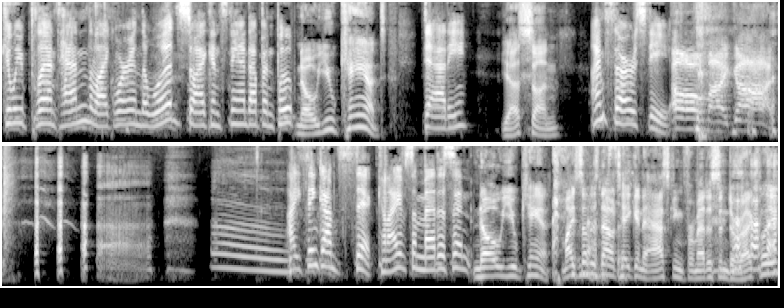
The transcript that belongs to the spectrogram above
can we pretend like we're in the woods so I can stand up and poop? No, you can't. Daddy, Yes, son. I'm thirsty. Oh my God. I think I'm sick. Can I have some medicine? No, you can't. My son is now taken to asking for medicine directly.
